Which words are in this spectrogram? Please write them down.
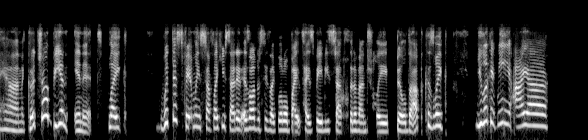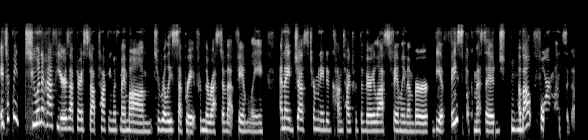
Man, good job being in it. Like with this family stuff, like you said, it is all just these like little bite-sized baby steps that eventually build up. Cause like you look at me, I uh it took me two and a half years after I stopped talking with my mom to really separate from the rest of that family. And I just terminated contact with the very last family member via Facebook message mm-hmm. about four months ago,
